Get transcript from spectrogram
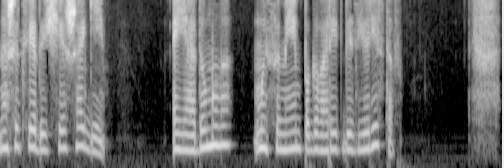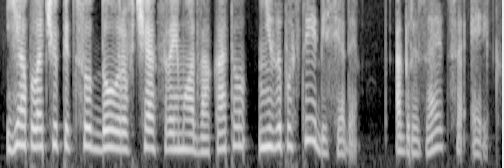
наши следующие шаги. Я думала, мы сумеем поговорить без юристов. Я плачу 500 долларов в час своему адвокату не за пустые беседы, огрызается Эрик.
